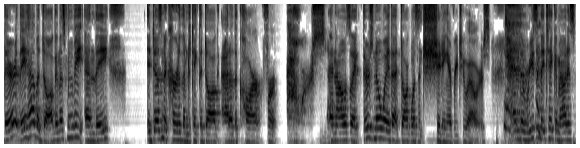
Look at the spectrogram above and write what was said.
They they have a dog in this movie, and they it doesn't occur to them to take the dog out of the car for hours. Yeah. And I was like, there's no way that dog wasn't shitting every two hours. and the reason they take him out is,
